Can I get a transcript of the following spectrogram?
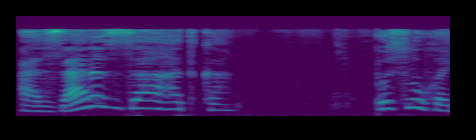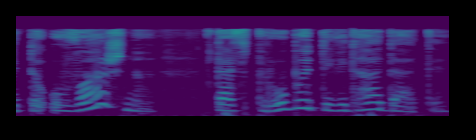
А зараз загадка. Послухайте уважно та спробуйте відгадати.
